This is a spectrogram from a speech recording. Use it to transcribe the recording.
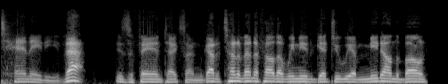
503-250-1080. That is a fan text line. We've got a ton of NFL that we need to get to. We have meat on the bone.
